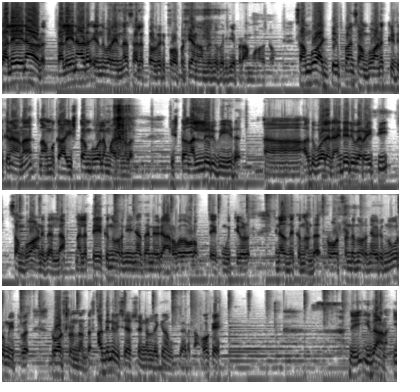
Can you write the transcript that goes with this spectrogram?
തലേനാട് തലേനാട് എന്ന് പറയുന്ന സ്ഥലത്തുള്ള ഒരു പ്രോപ്പർട്ടിയാണ് നമ്മൾ ഇന്ന് പരിചയപ്പെടാൻ പോണത് കേട്ടോ. സംഭവം അടിപ്പൻ സംഭവമാണ്. കിടുക്കനാണ്. നമുക്ക് ആ ഇഷ്ടം പോലെ മരങ്ങൾ ഇഷ്ടം നല്ലൊരു വീട് അതുപോലെ തന്നെ അതിന്റെ ഒരു വെറൈറ്റി സംഭവമാണ് ഇതെല്ലാം. നല്ല തേക്ക് എന്ന് പറഞ്ഞു കഴിഞ്ഞാൽ തന്നെ ഒരു അറുപതോളം തേക്കും കുറ്റികൾ ഇതിനകത്ത് നിൽക്കുന്നുണ്ട്. റോഡ് ഫ്രണ്ട് എന്ന് പറഞ്ഞാൽ ഒരു നൂറ് മീറ്റർ റോഡ് ഫ്രണ്ട് ഉണ്ട്. അതിന്റെ വിശേഷങ്ങളിലേക്ക് നമുക്ക് കിടക്കാം ഓക്കെ? ഇതാണ്. ഈ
